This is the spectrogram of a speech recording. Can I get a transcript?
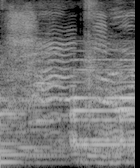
Yeah.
